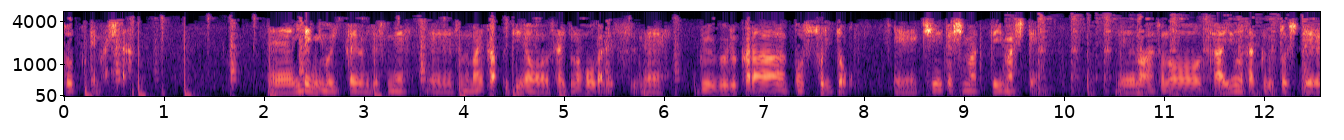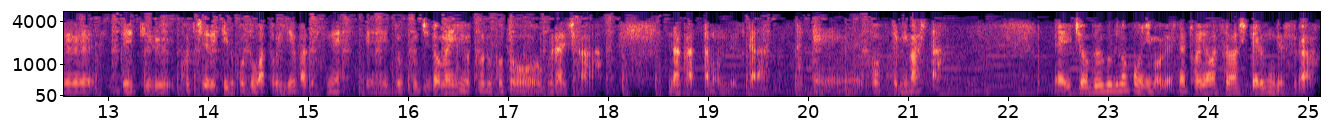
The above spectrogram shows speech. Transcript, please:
取ってました。え以前にも言ったようにですね、えそのマイクアップティーのサイトの方がですね、Google からごっそりと、え消えてしまっていまして、で、まあ、その対応策としてできる、こっちでできることはといえばですね、えー、独自ドメインを取ることぐらいしかなかったもんですから、えー、取ってみました。えー、一応 Google の方にもですね、問い合わせはしてるんですが、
